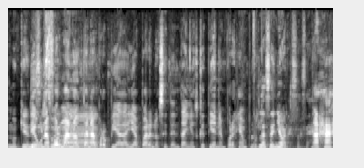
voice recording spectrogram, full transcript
No quieren de una forma no tan apropiada ya para los 70 años que tienen, por ejemplo. Pues las señoras, o sea. Ajá.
